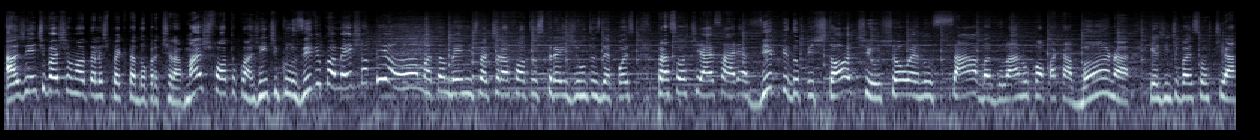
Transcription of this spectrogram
A gente vai chamar o telespectador para tirar mais foto com a gente, inclusive com a Mei Chapiama também. A gente vai tirar fotos três juntos depois para sortear essa área VIP do Pistote. O show é no sábado, lá no Copacabana, e a gente vai sortear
